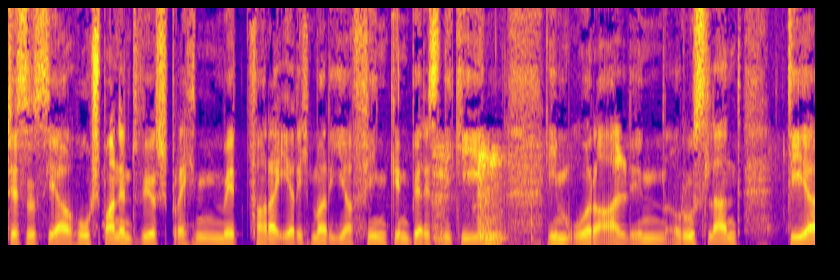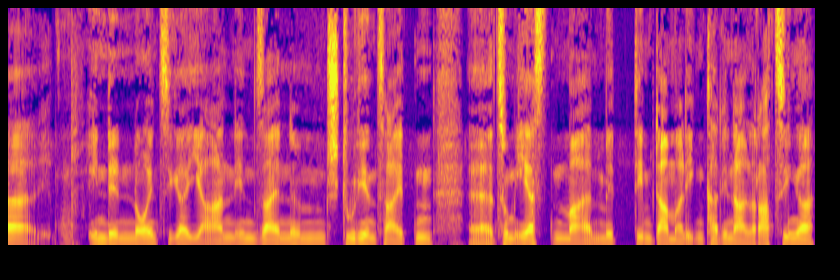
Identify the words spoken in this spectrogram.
Das ist ja hochspannend. Wir sprechen mit Pfarrer Erich Maria Fink in Beresniki in, im Ural in Russland. der in den 90er Jahren in seinen Studienzeiten äh, zum ersten Mal mit dem damaligen Kardinal Ratzinger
